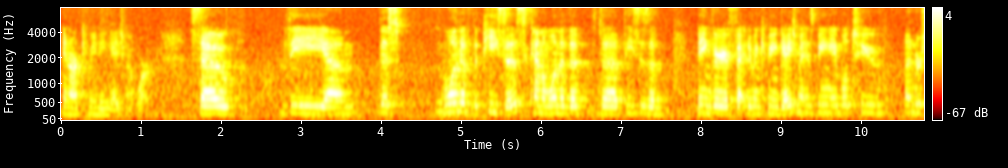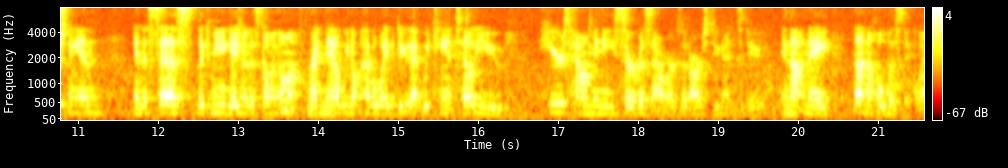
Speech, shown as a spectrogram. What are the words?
in our community engagement work. So the um, this one of the pieces, kind of one of the, the pieces of being very effective in community engagement is being able to understand and assess the community engagement that's going on. Right now, we don't have a way to do that. We can't tell you, here's how many service hours that our students do, and not in a not in a holistic way.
